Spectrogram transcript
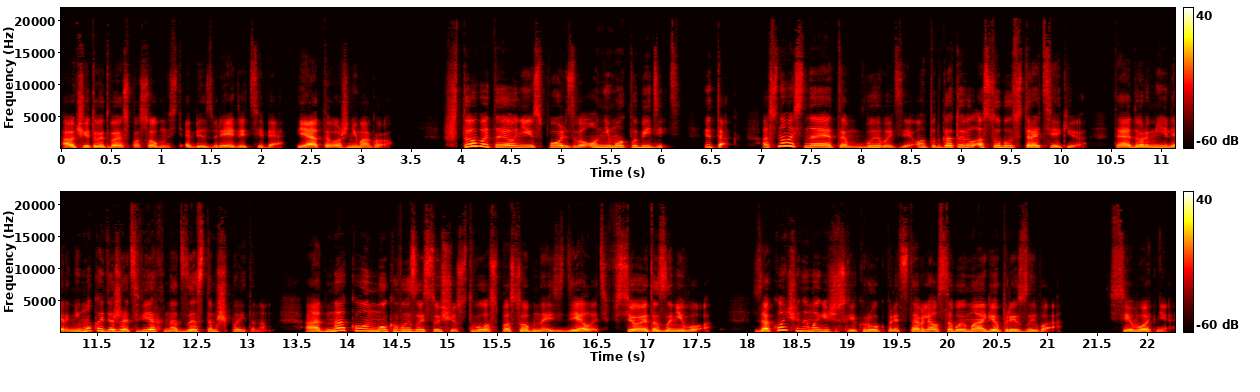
а учитывая твою способность обезвредить тебя, я тоже не могу. Что бы Тео ни использовал, он не мог победить. Итак, основываясь на этом выводе, он подготовил особую стратегию. Теодор Миллер не мог одержать верх над Зестом Шпейтоном. Однако он мог вызвать существо, способное сделать все это за него. Законченный магический круг представлял собой магию призыва. Сегодня,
